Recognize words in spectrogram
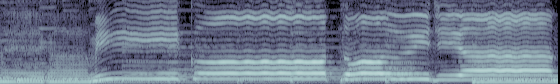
내가 믿고 또 의지함은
